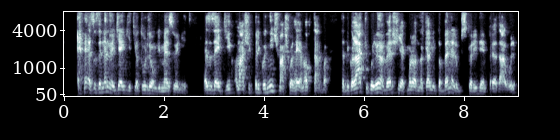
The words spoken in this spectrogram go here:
ez azért nem olyan gyengíti a Tour de Hongrie mezőnyét. Ez az egyik, a másik pedig, hogy nincs máshol hely a naptárban. Tehát mikor látjuk, hogy olyan versenyek maradnak el, mint a Benelux kör idén például,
